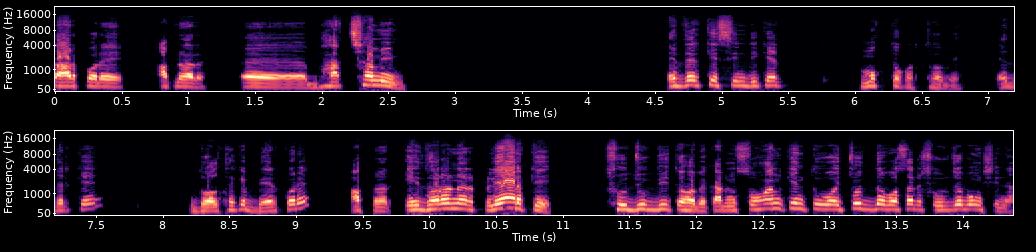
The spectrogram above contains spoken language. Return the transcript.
তারপরে আপনার আহ, ভাত শামিম এদেরকে সিন্ডিকেট মুক্ত করতে হবে। এদেরকে দল থেকে বের করে আপনার এই ধরনের প্লেয়ারকে সুযোগ দিতে হবে। কারণ সোহান কিন্তু ওই চোদ্দ বছরের সূর্যবংশী না।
